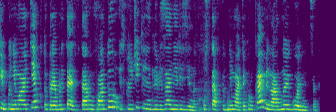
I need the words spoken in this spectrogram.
очень понимаю тех, кто приобретает вторую фантуру исключительно для вязания резинок, устав поднимать их руками на одной игольнице.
